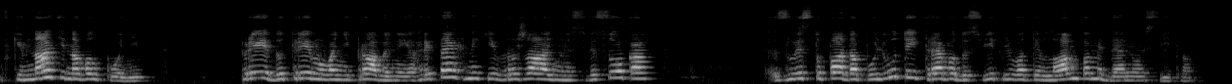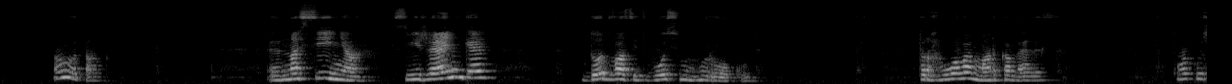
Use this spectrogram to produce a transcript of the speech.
в кімнаті на балконі. При дотримуванні правильної агротехніки, врожайність висока. З листопада по лютий треба досвітлювати лампами денного світла. Ну, отак. Е, Насіння свіженьке до 28-го року. Торгова марка Велес. Також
